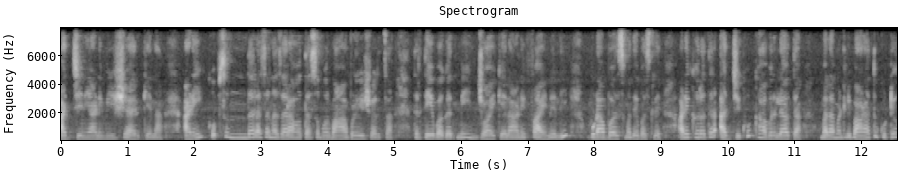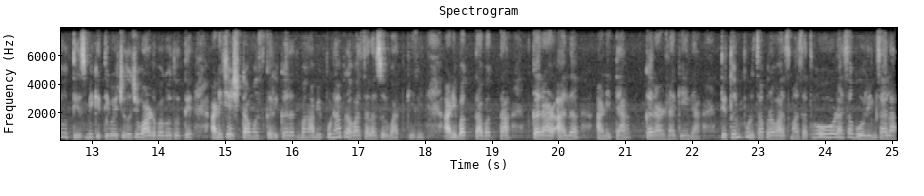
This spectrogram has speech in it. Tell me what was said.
आजीने आणि मी शेअर केला. आणि खूप सुंदर असा नजारा होता समोर महाबळेश्वरचा. तर ते बघत मी एन्जॉय केला आणि फायनली पुन्हा बसमध्ये बसले. आणि खरं तर आजी खूप घाबरल्या होत्या. मला म्हटली बाळा तू कुठे होतीस? मी किती वेळची तुझी वाट बघत होते. आणि चेष्टा मस्करी करत मग आम्ही पुन्हा प्रवासाला सुरुवात केली. आणि बघता बघता कराळ आलं आणि त्या कराडला गेल्या. तिथून पुढचा प्रवास माझा थोडासा बोरिंग झाला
